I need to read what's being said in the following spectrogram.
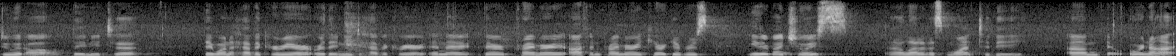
do it all. They need to, they want to have a career or they need to have a career, and they're, they're primary, often primary caregivers, either by choice, a lot of us want to be, um, or not.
